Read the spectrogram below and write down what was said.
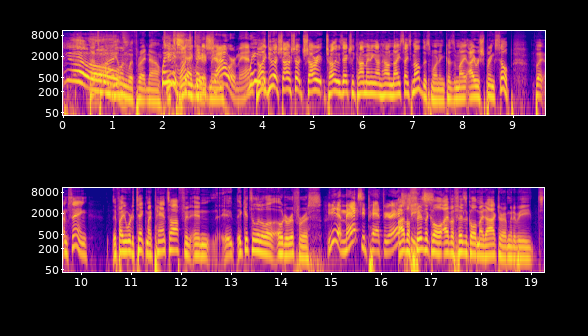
it. That's what I'm dealing with right now. Wait a It's Why don't you second. take a weird, man. shower, man? Wait. No, I do. I shower. shower Charlie, Charlie was actually commenting on how nice I smelled this morning because of my Irish Spring soap. But I'm saying, if I were to take my pants off and, and it, it gets a little odoriferous. You need a maxi pad for your ass I have a cheeks. physical. I have a physical. with My doctor. I'm going to be s-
